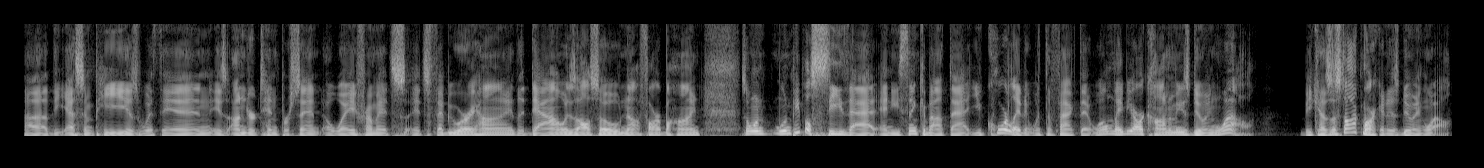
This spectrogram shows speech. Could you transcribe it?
Uh, the S and P is within is under ten percent away from its its February high. The Dow is also not far behind. So when when people see that and you think about that, you correlate it with the fact that well maybe our economy is doing well because the stock market is doing well.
